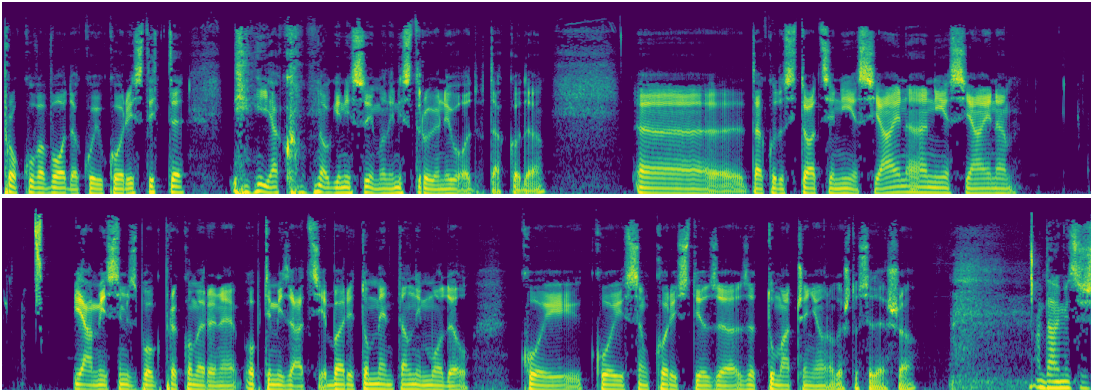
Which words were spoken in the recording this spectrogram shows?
prokuva voda koju koristite, iako mnogi nisu imali ni struju ni vodu, tako da e, tako da situacija nije sjajna, nije sjajna ja mislim zbog prekomerene optimizacije, bar je to mentalni model koji, koji sam koristio za, za tumačenje onoga što se dešava. Da li misliš,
